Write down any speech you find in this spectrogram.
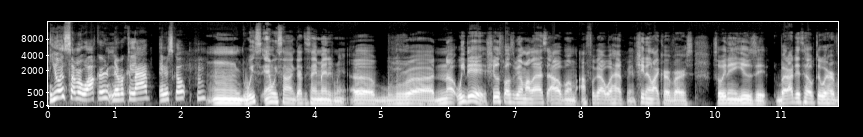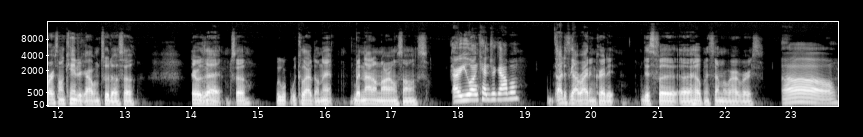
you and Summer Walker never collab, Interscope? Hmm? Mm, we and we signed, got the same management. Uh, bruh, no, we did. She was supposed to be on my last album. I forgot what happened. She didn't like her verse, so we didn't use it. But I just helped her with her verse on Kendrick album too, though. So there was that. So we we collabed on that, but not on our own songs. Are you on Kendrick album? I just got writing credit just for uh, helping Summer with her verse. Oh.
